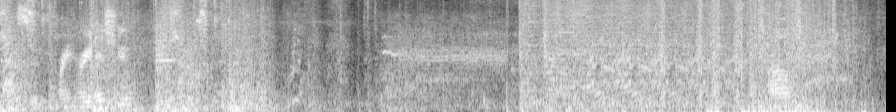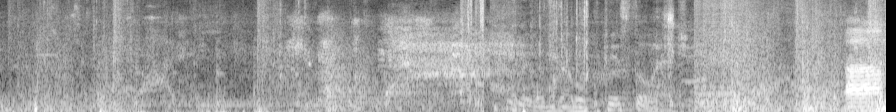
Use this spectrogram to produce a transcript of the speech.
Massive frame rate issue. Um.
